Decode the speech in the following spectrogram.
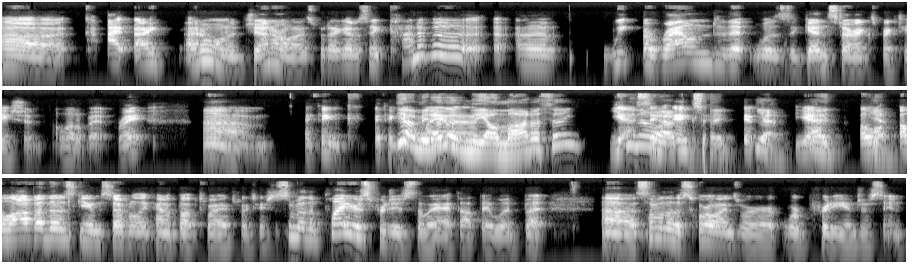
Uh, I, I I don't want to generalize, but I got to say, kind of a, a week a round that was against our expectation a little bit, right? Um, I think I think yeah. I mean, other than the Almada thing, Yes, you know, it, say, it, yeah, yeah. A, yeah. a, lot of those games definitely kind of bucked my expectations. Some of the players produced the way I thought they would, but uh, some of those score lines were were pretty interesting.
